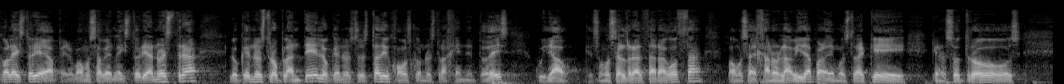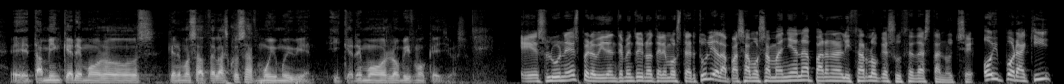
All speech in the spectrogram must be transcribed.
con la historia, pero vamos a ver la historia nuestra, lo que es nuestro plantel, lo que es nuestro estadio y jugamos con nuestra gente. Entonces, cuidado, que somos el Real Zaragoza, vamos a dejarnos la vida para demostrar que, que nosotros eh, también queremos, queremos hacer las cosas muy, muy bien y queremos lo mismo que ellos. Es lunes, pero evidentemente hoy no tenemos tertulia, la pasamos a mañana para analizar lo que suceda esta noche. Hoy por aquí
